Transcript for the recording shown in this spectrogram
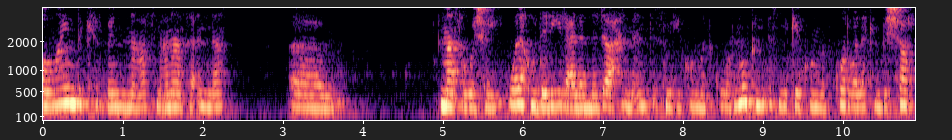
أو ما ينذكر بين الناس معناته إنه ما سوى شيء ولا هو دليل على النجاح إن أنت اسمك يكون مذكور ممكن اسمك يكون مذكور ولكن بالشر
